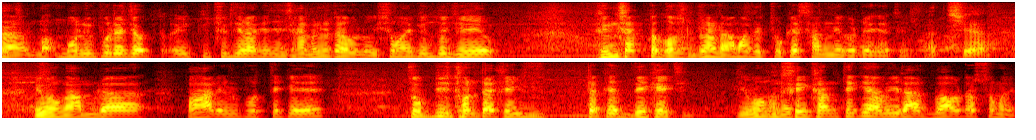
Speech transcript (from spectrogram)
হ্যাঁ মণিপুরে যত এই কিছুদিন আগে যে ঝামেলাটা হলো ওই সময় কিন্তু যে হিংসাত্মক ঘটনাটা আমাদের চোখের সামনে ঘটে গেছে। আচ্ছা। এবং আমরা পাহাড়ের উপর থেকে চব্বিশ ঘণ্টা সেইটাকে দেখেছি। এবং সেইখান থেকে আমি রাত বারোটার সময়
